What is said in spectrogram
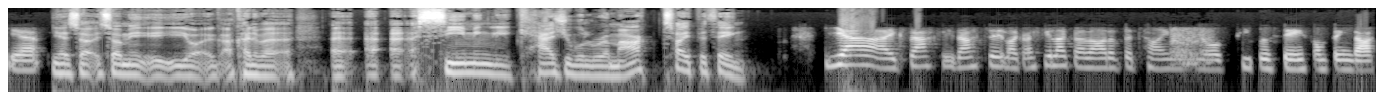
yeah. Yeah, so, so I mean, you know, a, kind of a, a, a seemingly casual remark type of thing. Yeah, exactly. That's it. Like, I feel like a lot of the time, you know, people say something that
